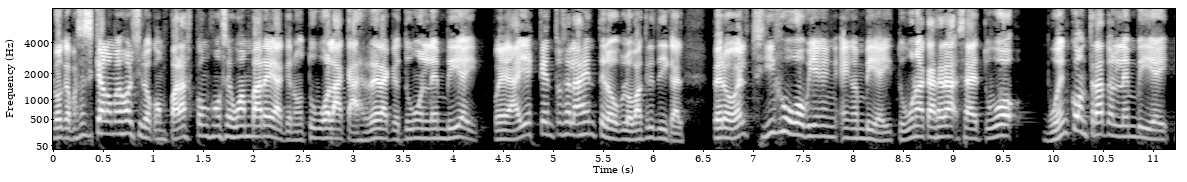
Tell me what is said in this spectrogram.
Lo que pasa es que a lo mejor si lo comparas con José Juan Barea, que no tuvo la carrera que tuvo en la NBA, pues ahí es que entonces la gente lo, lo va a criticar. Pero él sí jugó bien en, en NBA, tuvo una carrera, o sea, tuvo buen contrato en la NBA.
